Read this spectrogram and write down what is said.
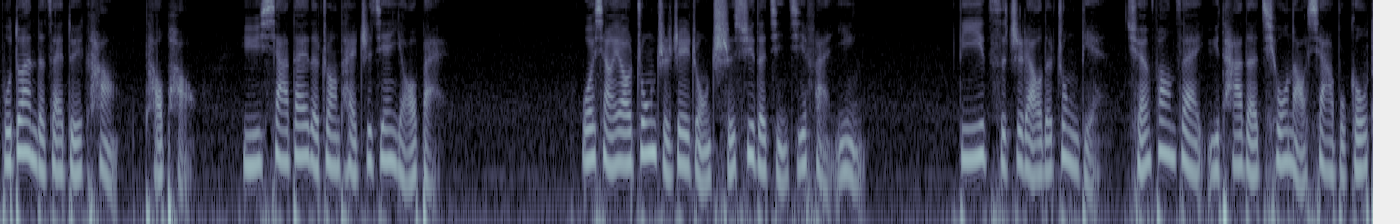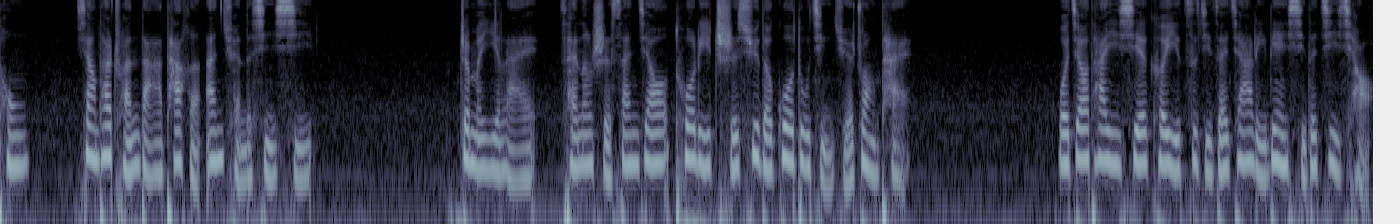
不断的在对抗、逃跑与吓呆的状态之间摇摆。我想要终止这种持续的紧急反应。第一次治疗的重点全放在与他的丘脑下部沟通，向他传达他很安全的信息。这么一来。才能使三焦脱离持续的过度警觉状态。我教他一些可以自己在家里练习的技巧。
